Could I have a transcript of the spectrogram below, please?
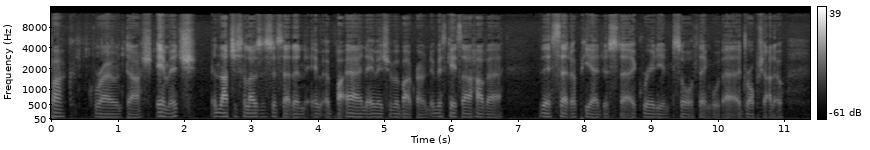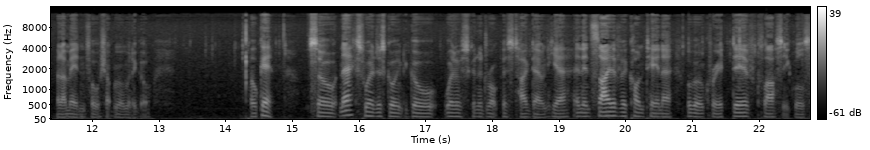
background dash image and that just allows us to set an, Im an image of a background. In this case I have a this set up here just a gradient sort of thing with a drop shadow that I made in Photoshop a moment ago. Okay. So next we're just going to go, we're just going to drop this tag down here and inside of the container we're going to create div class equals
